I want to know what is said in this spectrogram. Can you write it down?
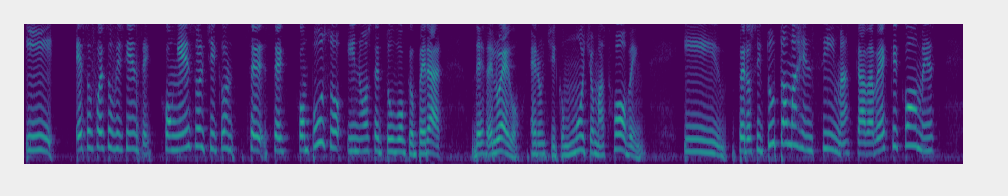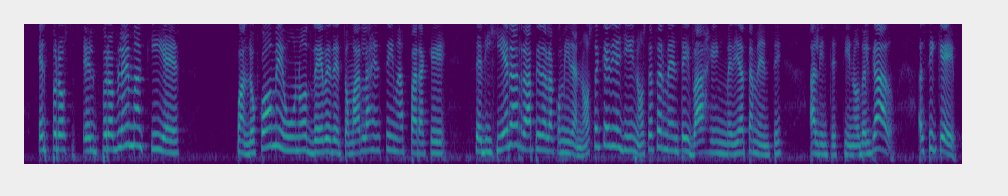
Y eso fue suficiente. Con eso el chico se, se compuso y no se tuvo que operar. Desde luego, era un chico mucho más joven. Y, pero si tú tomas enzimas cada vez que comes, el, pro- el problema aquí es, cuando come uno debe de tomar las enzimas para que se digiera rápido la comida, no se quede allí, no se fermente y baje inmediatamente al intestino delgado. Así que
